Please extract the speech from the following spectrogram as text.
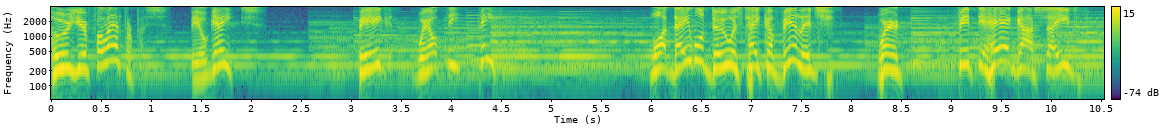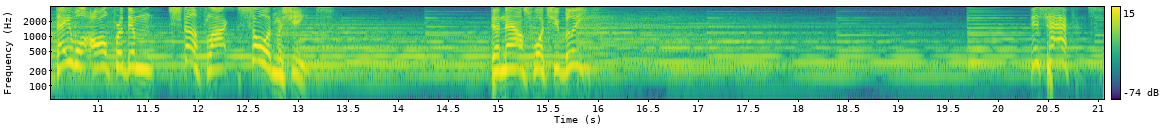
Who are your philanthropists? Bill Gates. Big, wealthy people. What they will do is take a village where 50 head got saved, they will offer them stuff like sewing machines. Denounce what you believe. This happens.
